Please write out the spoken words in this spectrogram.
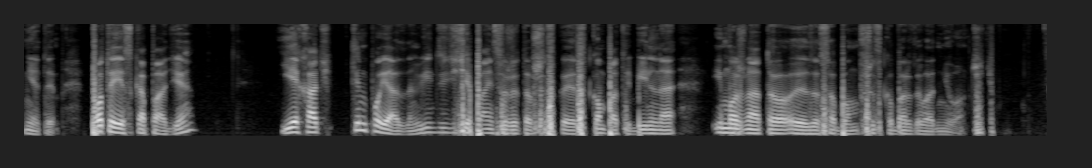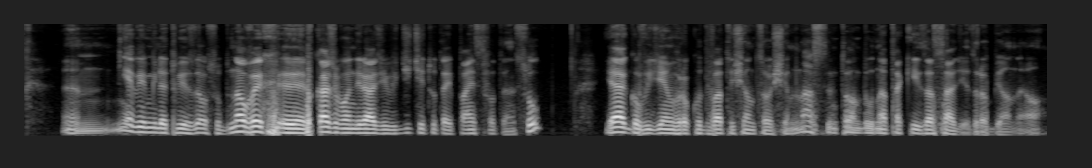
nie tym, po tej eskapadzie jechać tym pojazdem. Widzicie Państwo, że to wszystko jest kompatybilne i można to e, ze sobą wszystko bardzo ładnie łączyć. Nie wiem, ile tu jest osób nowych. E, w każdym bądź razie widzicie tutaj Państwo ten słup. Ja go widziałem w roku 2018, to on był na takiej zasadzie zrobiony. O.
